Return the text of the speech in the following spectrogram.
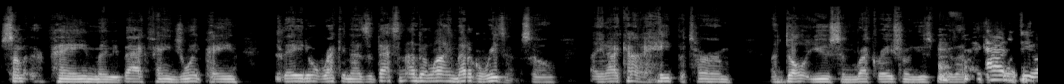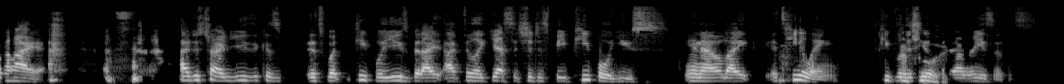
some of their pain, maybe back pain, joint pain. They don't recognize that that's an underlying medical reason. So, I mean, I kind of hate the term adult use and recreational use because I think. As do I. I just try and use it because it's what people use, but I, I feel like yes, it should just be people use. You know, like it's healing. People Absolutely. just heal for their own reasons.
